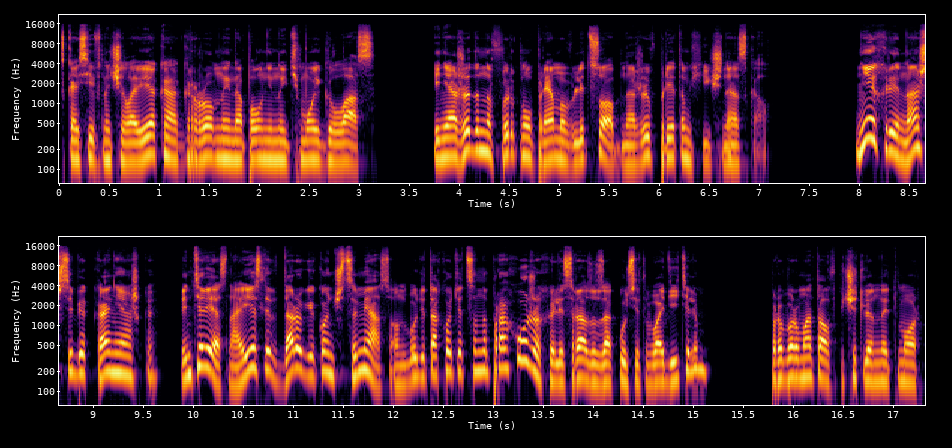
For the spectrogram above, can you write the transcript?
скосив на человека огромный наполненный тьмой глаз – и неожиданно фыркнул прямо в лицо, обнажив при этом хищный оскал. «Ни хрена ж себе, коняшка! Интересно, а если в дороге кончится мясо, он будет охотиться на прохожих или сразу закусит водителем?» Пробормотал впечатленный Тмор.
